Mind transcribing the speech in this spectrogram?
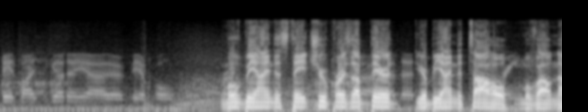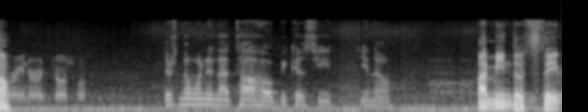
Be advised, you got a uh, vehicle. Move behind the state troopers up there. You're behind the Tahoe. Move out now. Marina and Joshua. There's no one in that Tahoe because he, you know. I mean the state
